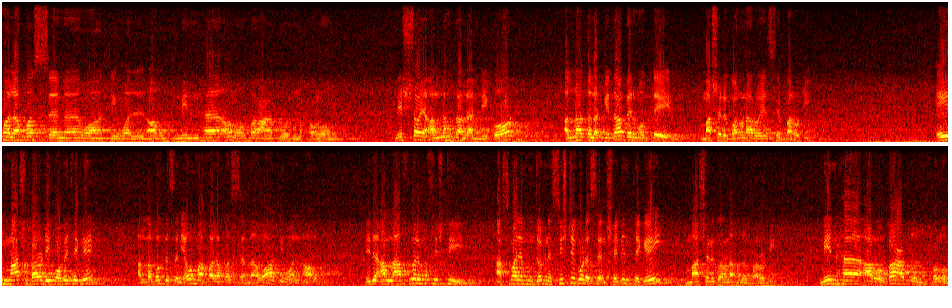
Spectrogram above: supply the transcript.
خلق السماوات والأرض منها أربعة حرم নিশ্চয় আল্লাহ তালার নিকট আল্লাহ তালার কিতাবের মধ্যে মাসের গণনা রয়েছে বারোটি। এই মাস বারোটি কবে থেকে? আল্লাহ বলতেছেন আরদ। যেদিন আল্লাহ আসমান এবং সৃষ্টি, আসমান এবং জমিনে সৃষ্টি করেছেন, সেদিন থেকেই মাসের গণনা হলো বারোটি। মিনহা আরও বাতুন হরম।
